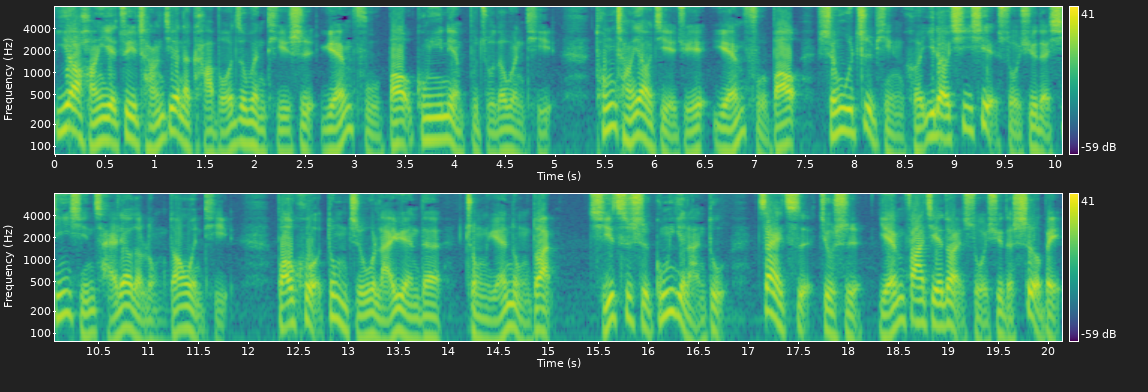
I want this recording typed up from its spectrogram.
医药行业最常见的卡脖子问题是原辅包供应链不足的问题，通常要解决原辅包、生物制品和医疗器械所需的新型材料的垄断问题，包括动植物来源的种源垄断。其次是工艺难度，再次就是研发阶段所需的设备、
